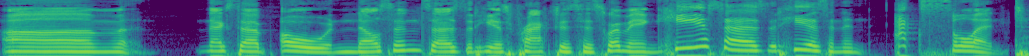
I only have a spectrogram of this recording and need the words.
Um, next up, oh, Nelson says that he has practiced his swimming. He says that he is an, an excellent,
